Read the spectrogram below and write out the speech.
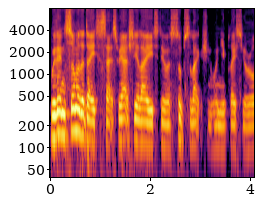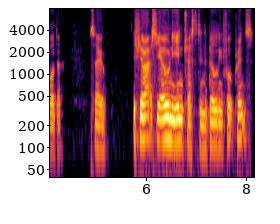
Within some of the data sets, we actually allow you to do a sub-selection when you place your order. So if you're actually only interested in the building footprints,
